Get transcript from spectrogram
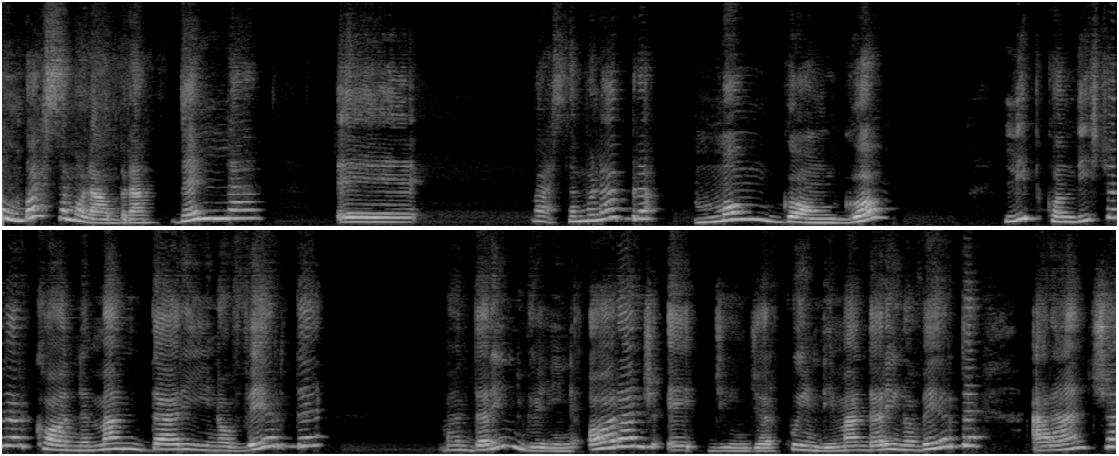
uh, un balsamo labbra della eh, balsamo labbra Mongongo Lip Conditioner con mandarino verde, mandarino green, orange e ginger, quindi mandarino verde, arancia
